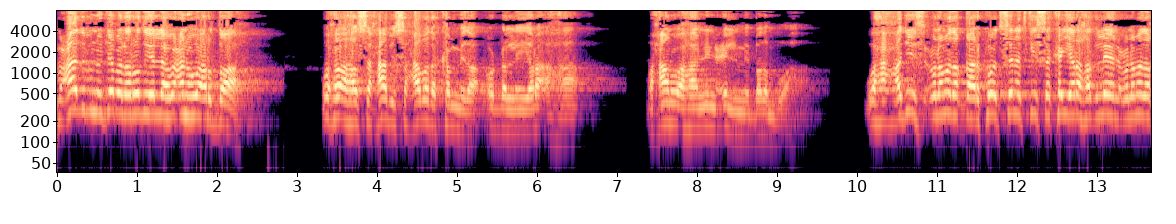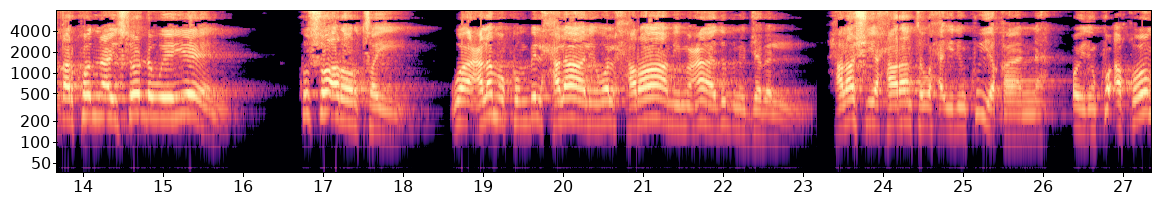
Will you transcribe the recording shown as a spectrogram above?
Mucaad ibnu jabal radia allaahu canhu wa ardaah wuxuu ahaa saxaabi saxaabada ka mida oo dhallinyaro ahaa. Waxaanuu ahaa nin cilmi badan buu ahaa. Waxaa xadiis culammada qaarkood sanadkiisa ka yara hadleen culammada qaarkoodna ay soo dhoweeyeen. Ku soo aroortay wa aclamukum bilxalaali waalxaraami mucaadu bnu jabal. Xalaashiyo xaaraanta waxaa idinku yaqaana oo idinku aqoon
